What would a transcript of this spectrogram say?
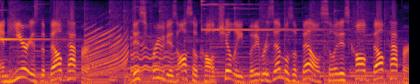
And here is the bell pepper. This fruit is also called chili, but it resembles a bell, so it is called bell pepper.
